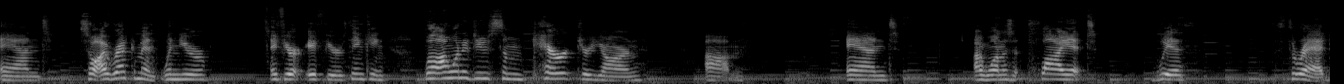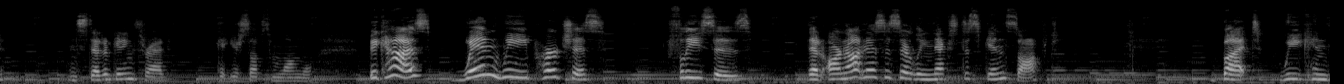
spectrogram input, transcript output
and so I recommend when you're if you're if you're thinking, well, I want to do some character yarn, um, and I want to apply it with thread instead of getting thread, get yourself some long wool, because when we purchase fleeces that are not necessarily next to skin soft, but we can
